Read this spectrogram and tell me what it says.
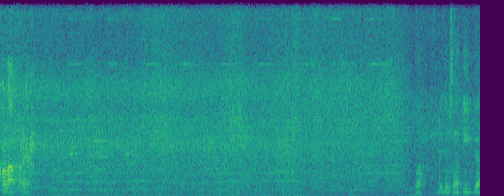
Kok lapar ya? Wah, udah jam setengah tiga.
